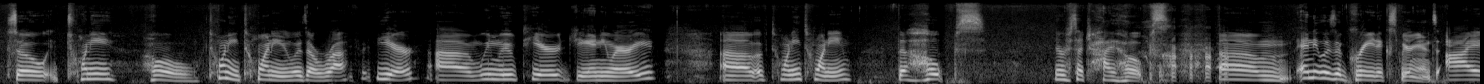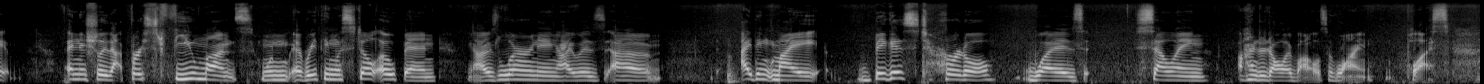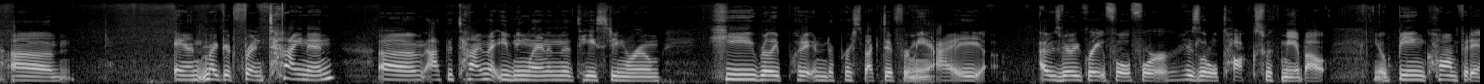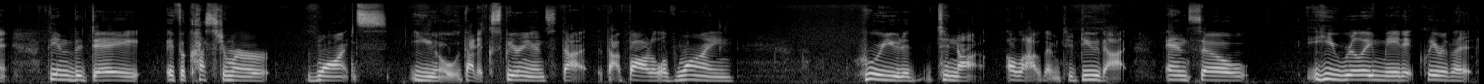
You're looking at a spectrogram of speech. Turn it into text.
so 20, oh, 2020 was a rough year. Um, we moved here January uh, of 2020. The hopes, there were such high hopes. Um, and it was a great experience. I initially, that first few months when everything was still open, you know, I was learning, I was, um, I think my biggest hurdle was selling $100 bottles of wine plus. Um, and my good friend Tynan, um, at the time at Evening Land in the tasting room, he really put it into perspective for me. I, I was very grateful for his little talks with me about, you know, being confident. At the end of the day, if a customer wants, you know, that experience, that, that bottle of wine, who are you to, to not allow them to do that? And so he really made it clear that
